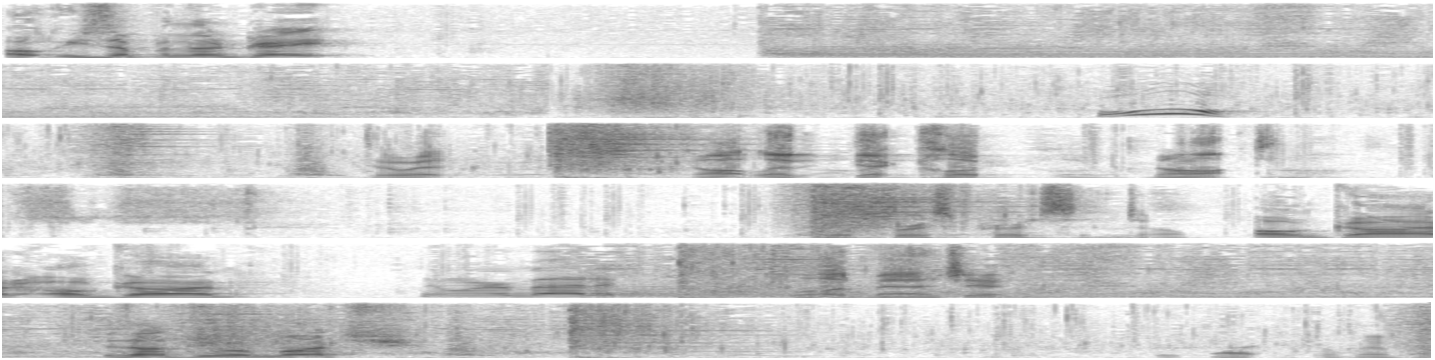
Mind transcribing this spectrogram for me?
Oh, he's up in the grate. Do it. Not let it get close. Not. Go first person. Don't. Oh god, oh god. Don't worry about it. Blood magic. He's not doing much. Remember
